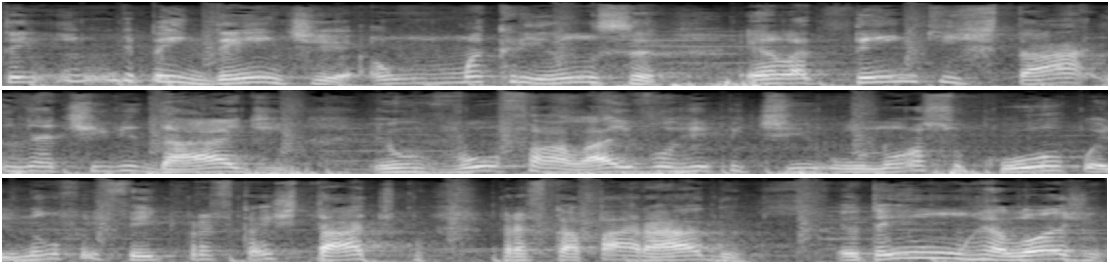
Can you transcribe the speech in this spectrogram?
tem independente, uma criança, ela tem que estar em atividade. Eu vou falar e vou repetir: o nosso corpo ele não foi feito para ficar estático, para ficar parado. Eu tenho um relógio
